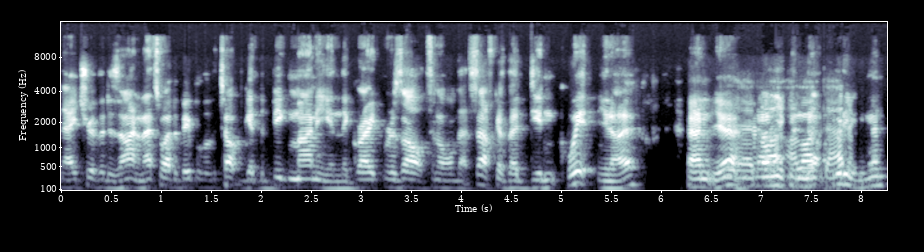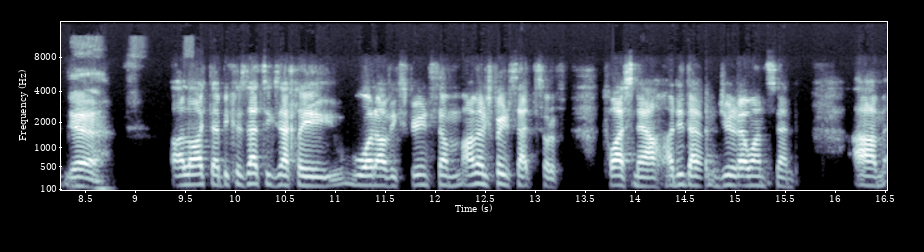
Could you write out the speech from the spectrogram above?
nature of the design, and that's why the people at the top get the big money and the great results and all of that stuff because they didn't quit, you know. And yeah, Yeah, no, I like that. quitting, man. Yeah. I like that because that's exactly what I've experienced. Um, I've experienced that sort of twice now. I did that in judo once and um,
